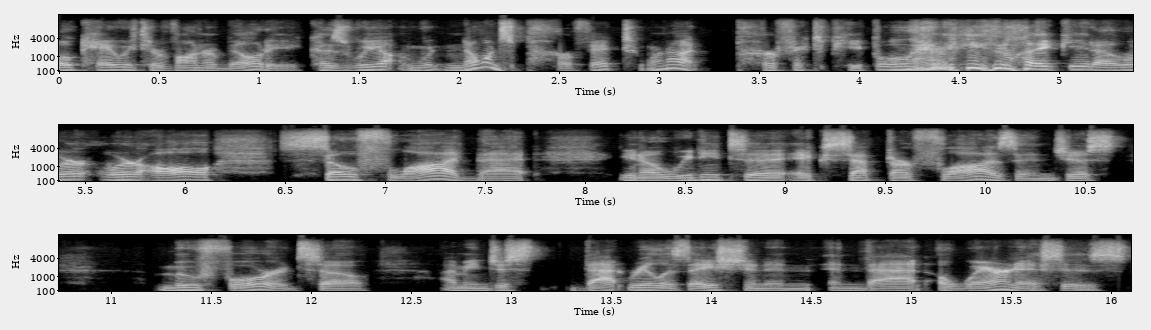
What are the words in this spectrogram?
okay with your vulnerability because we uh, no one's perfect. We're not perfect people. I mean like you know we're we're all so flawed that you know we need to accept our flaws and just move forward. So i mean just that realization and and that awareness is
